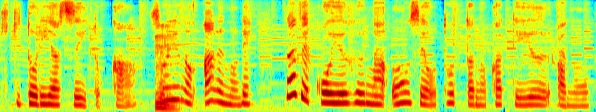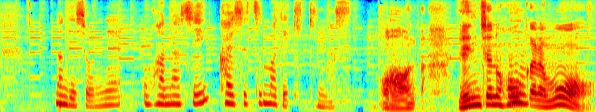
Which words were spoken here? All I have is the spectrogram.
聞き取りやすいとかそういうのがあるので、なぜこういう風な音声を取ったのかっていうあのなんでしょうねお話解説まで聞きます。ああ、演者の方からも、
